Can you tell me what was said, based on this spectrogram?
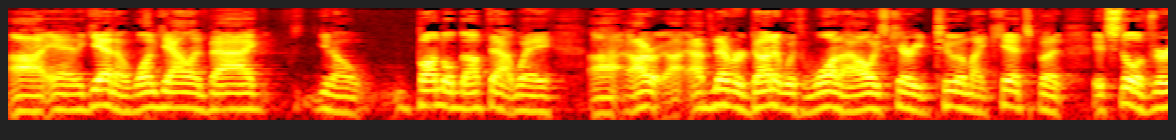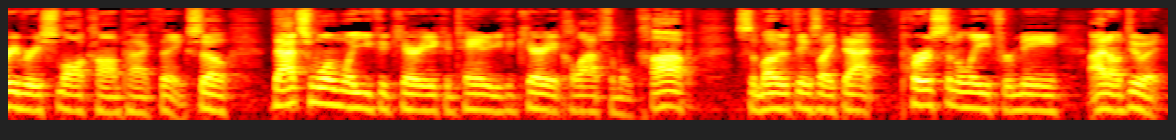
Uh, and again, a one gallon bag, you know, bundled up that way. Uh, I, I've never done it with one. I always carried two in my kits, but it's still a very, very small, compact thing. So that's one way you could carry a container. You could carry a collapsible cup, some other things like that. Personally, for me, I don't do it.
